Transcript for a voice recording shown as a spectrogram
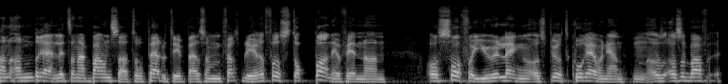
Han andre er en litt sånn bouncer torpedotype som først blir hyret for å stoppe han i å finne henne. Og så får juling og spurt hvor er hun jenten. Og, og så bare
